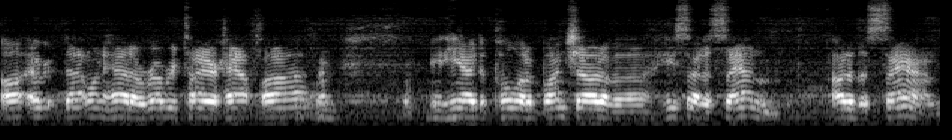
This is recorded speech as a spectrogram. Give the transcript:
all, every, that one had a rubber tire half off, and, and he had to pull it a bunch out of a he said a sand out of the sand.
